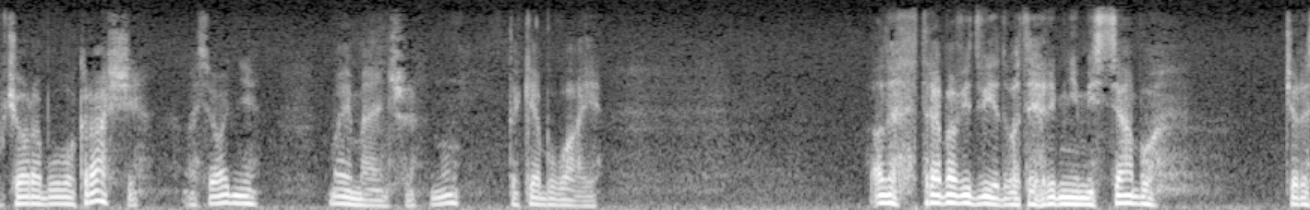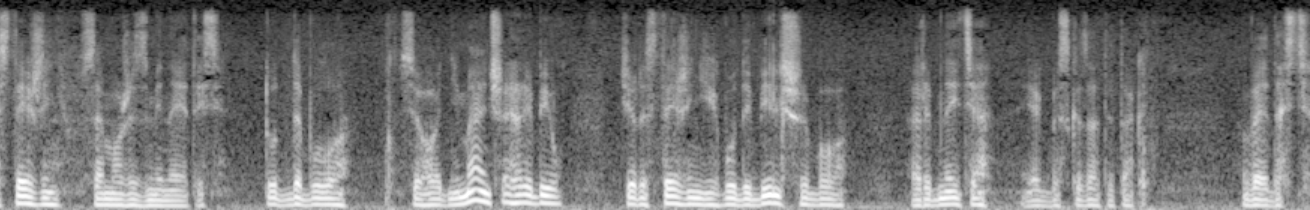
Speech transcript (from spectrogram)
вчора було краще, а сьогодні найменше. Ну, таке буває. Але треба відвідувати грибні місця, бо через тиждень все може змінитись. Тут, де було сьогодні менше грибів, через тиждень їх буде більше, бо грибниця, як би сказати так, видасть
